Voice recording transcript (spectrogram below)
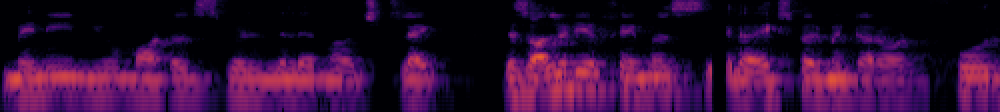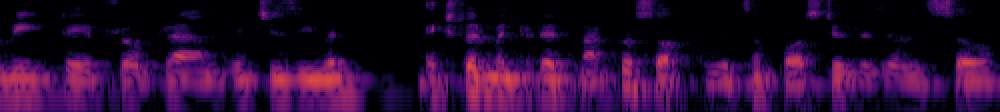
many new models will will emerge. Like there's already a famous you know experiment around four-week day program, which is even experimented at Microsoft with some positive results. So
